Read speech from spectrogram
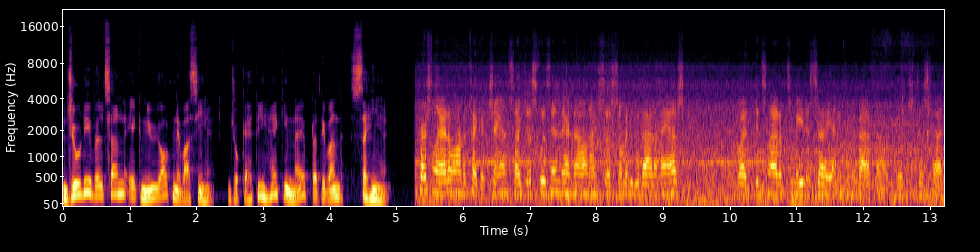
जूडी विल्सन एक न्यूयॉर्क निवासी हैं, जो कहती हैं कि नए प्रतिबंध सही हैं। But it's not up to me to say anything about that. It's just that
